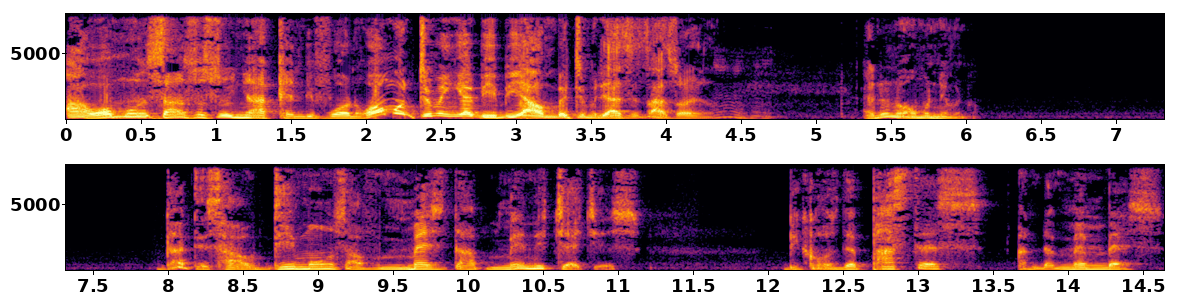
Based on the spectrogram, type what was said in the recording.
a wɔn nsa nso so nya akandifoɔ mm-hmm. no wɔn ntumi nyɛ biribi a wɔn bɛtumi de asesa asɔre no ɛno na wɔn nim no that is how demons have messed up many churches because the pastors and the members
